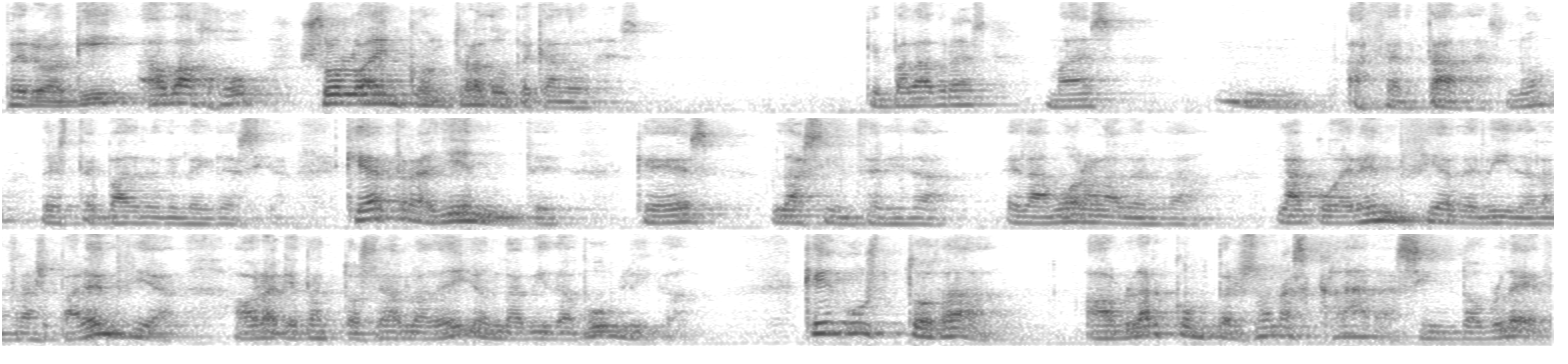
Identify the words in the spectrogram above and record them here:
pero aquí abajo solo ha encontrado pecadores. Qué palabras más Mm, acertadas ¿no? de este padre de la iglesia. Qué atrayente que es la sinceridad, el amor a la verdad, la coherencia de vida, la transparencia, ahora que tanto se habla de ello en la vida pública. Qué gusto da hablar con personas claras, sin doblez.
